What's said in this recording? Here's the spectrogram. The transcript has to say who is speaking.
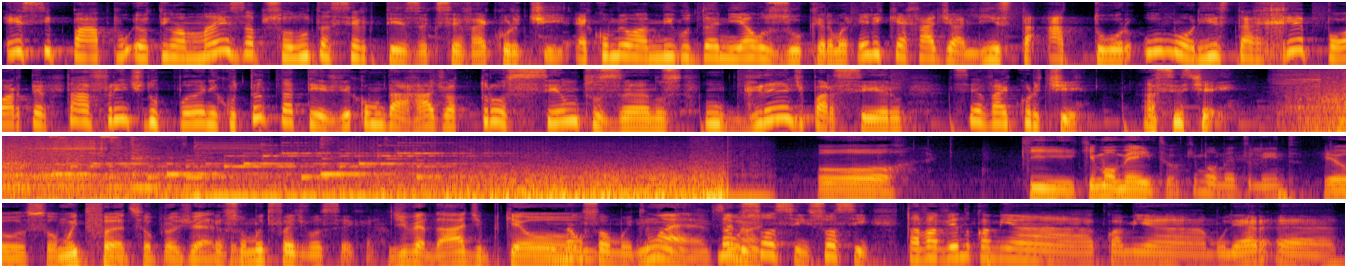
Speaker 1: Esse papo eu tenho a mais absoluta certeza que você vai curtir. É com meu amigo Daniel Zuckerman. Ele que é radialista, ator, humorista, repórter, tá à frente do pânico, tanto da TV como da rádio há trocentos anos. Um grande parceiro. Você vai curtir. Assiste aí.
Speaker 2: Oh, que, que momento.
Speaker 1: Que momento lindo.
Speaker 2: Eu sou muito fã do seu projeto.
Speaker 1: Eu sou muito fã de você, cara.
Speaker 2: De verdade, porque eu.
Speaker 1: Não sou muito.
Speaker 2: Não é.
Speaker 1: Não,
Speaker 2: você
Speaker 1: sou
Speaker 2: é.
Speaker 1: sim, sou sim. Tava vendo com a minha, com a minha mulher é,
